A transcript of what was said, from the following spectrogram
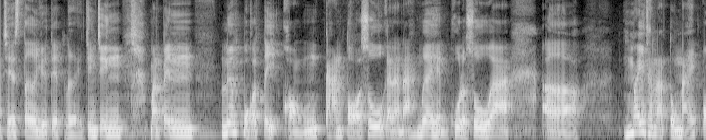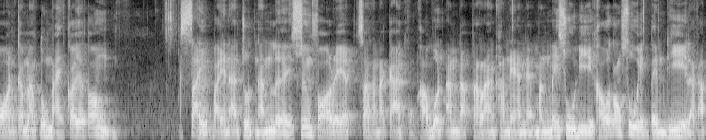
นเชสเตอร์ยูไนเต็ดเลย จริง ๆ มันเป็นเรื่องปกติของการต่อสู้กันนะเมื่อเห็นคู่ต่อสู้ว่าไม่ถนัดตรงไหนอ่อนกำลังตรงไหนก็จะต้อง ใส่ไปนะจุดนั้นเลย ซึ่งฟอเรสสถานการณ์ของเขาบนอันดับตารางคะแนนเนี่ยมันไม่สู้ดีเขาก็ต้องสู้อย่างเต็มที่แหละครับ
